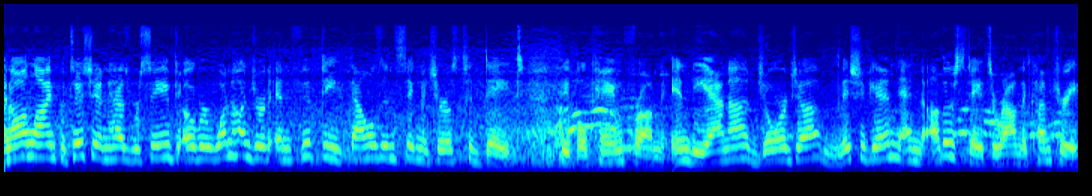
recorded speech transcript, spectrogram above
An online petition has received over 150,000 signatures to date. People came from Indiana, Georgia, Michigan, and other states around the country.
